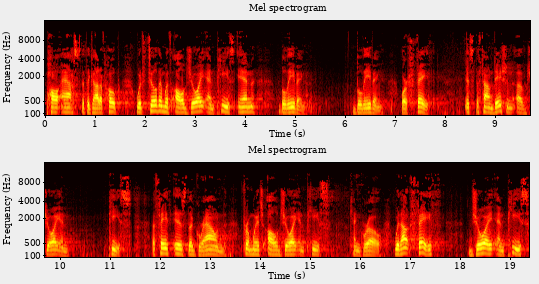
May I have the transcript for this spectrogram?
Paul asks that the God of hope would fill them with all joy and peace in believing. Believing or faith it's the foundation of joy and peace. Faith is the ground from which all joy and peace can grow. Without faith, joy and peace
